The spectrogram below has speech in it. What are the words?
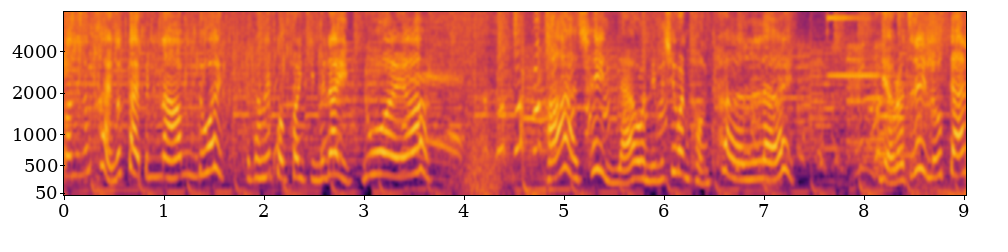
ตอนนี้น้ำแข็งก็กลายเป็นน้ำด้วยจะทำให้ป๊อปคนกินไม่ได้อีกด้วยอะฮ่าใช่แล้ววันนี้ไม่ใช่วันของเธอเลย เดี๋ยวเราจะได้รู้กัน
